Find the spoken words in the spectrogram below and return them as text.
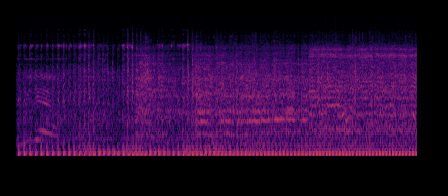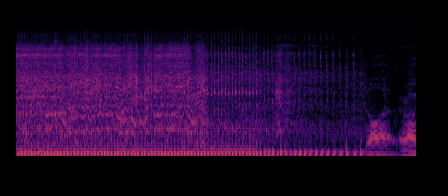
Here we go. Get all that, or I'll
